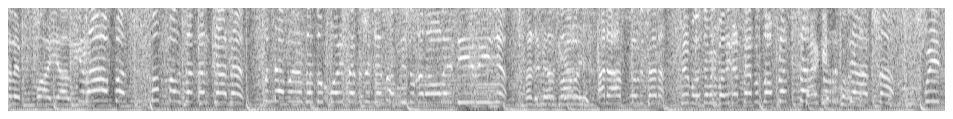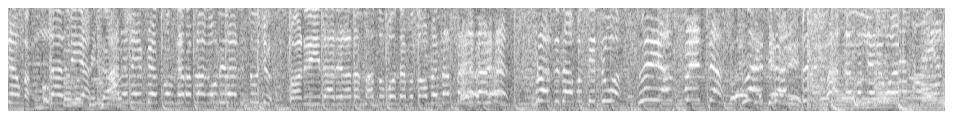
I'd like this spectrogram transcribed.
Oleh Fayal. Kerabat memaksakan keadaan. Mendapatkan satu poin tapi ternyata ditukar oleh dirinya. Masih bisa selamat. Ada Askol di sana. Milbao coba dibalikkan. Tempat toplet. Dan ternyata Win yang dan lihat pindah. ada Devian Pun karena belakang di lani tujuh Bang dari ada satu buat tempat toplet dan Fernandes berhasil dapetin dua lihat pindah lanjut akan terjadi one Yang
